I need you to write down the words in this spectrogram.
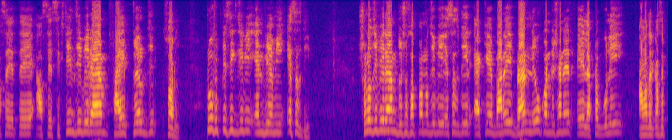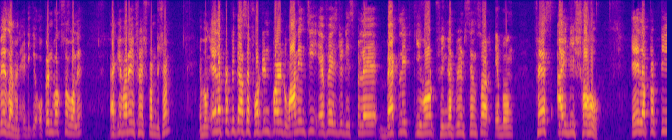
আছে এতে, আছে sixteen GB RAM five twelve G sorry two fifty six GB NVMe SSD ষোলো জিবি র্যাম দুশো ছাপ্পান্ন জিবি এসএসডির একেবারেই ব্র্যান্ড নিউ কন্ডিশনের এই ল্যাপটপগুলি আমাদের কাছে পেয়ে যাবেন। এটিকে ওপেন বক্সও বলে, একেবারেই ফ্রেশ কন্ডিশন এবং এই ল্যাপটপটিতে আছে fourteen point one inch FHD display backlit keyboard fingerprint sensor এবং ফেস আইডি সহ। এই ল্যাপটপটি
